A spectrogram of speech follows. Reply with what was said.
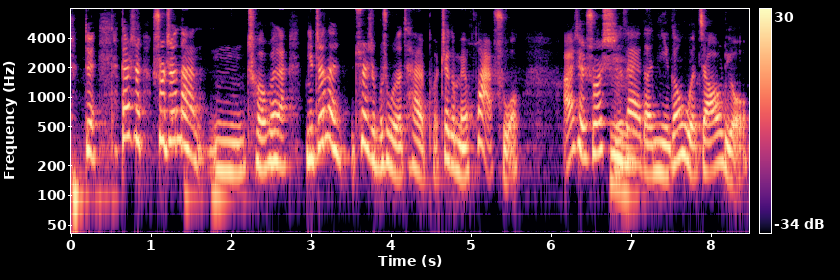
对，但是说真的，嗯，扯回来，你真的确实不是我的 type，这个没话说。而且说实在的，你跟我交流，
